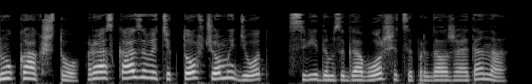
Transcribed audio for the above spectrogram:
«Ну как что? Рассказывайте, кто в чем идет!» С видом заговорщицы продолжает она.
